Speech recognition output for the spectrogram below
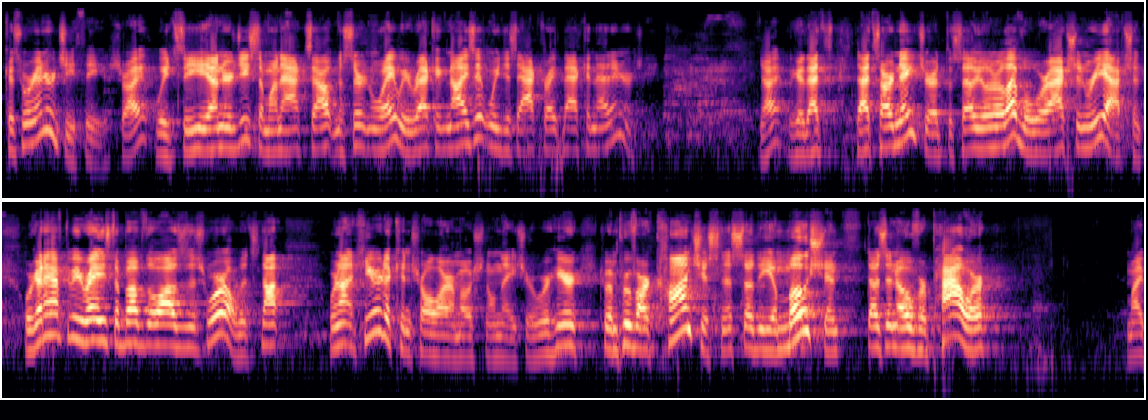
Because we're energy thieves, right? We see energy, someone acts out in a certain way, we recognize it, we just act right back in that energy. Right? Because that's, that's our nature at the cellular level. We're action reaction. We're going to have to be raised above the laws of this world. It's not, we're not here to control our emotional nature. We're here to improve our consciousness so the emotion doesn't overpower my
